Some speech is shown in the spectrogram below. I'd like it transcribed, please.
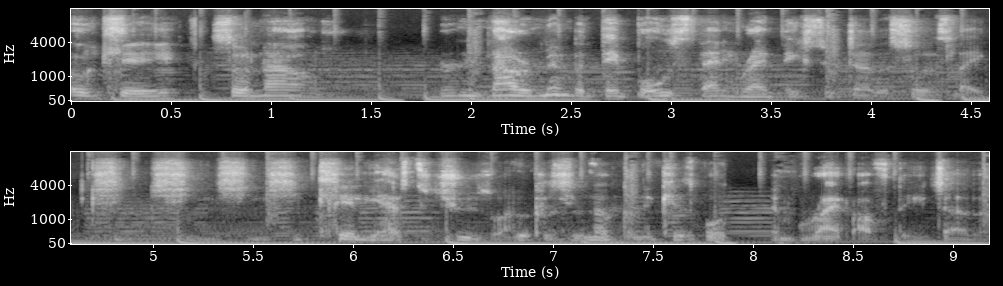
okay, so now now remember they both standing right next to each other. So it's like she she she, she clearly has to choose one because she's not gonna kiss both of them right after each other.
